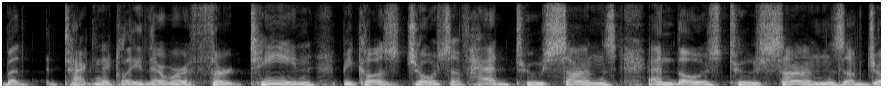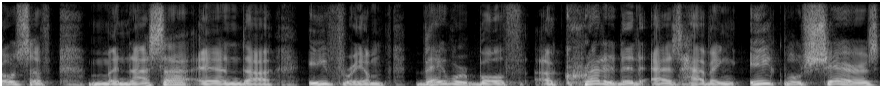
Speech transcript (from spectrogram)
but technically there were 13 because Joseph had two sons, and those two sons of Joseph, Manasseh and uh, Ephraim, they were both accredited as having equal shares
